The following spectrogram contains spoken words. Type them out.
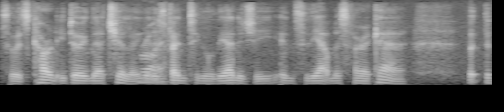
So it's currently doing their chilling and it's venting all the energy into the atmospheric air. But the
